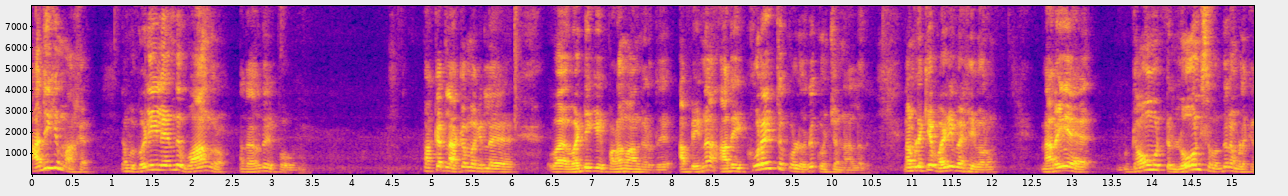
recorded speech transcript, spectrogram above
அதிகமாக நம்ம வெளியிலேருந்து வாங்குகிறோம் அதாவது இப்போது பக்கத்தில் அக்கம் பக்கத்தில் வ வட்டிக்கு பணம் வாங்குறது அப்படின்னா அதை குறைத்து கொள்வது கொஞ்சம் நல்லது. நம்மளுக்கே வழிவகை வரும். நிறைய கவர்மெண்ட் லோன்ஸ் வந்து நம்மளுக்கு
